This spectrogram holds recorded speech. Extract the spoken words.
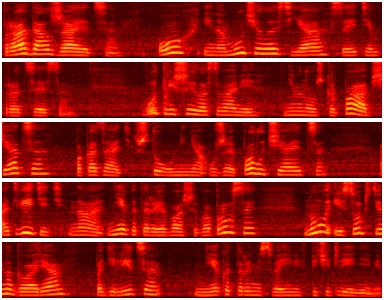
продолжается. Ох, и намучилась я с этим процессом. Вот решила с вами немножко пообщаться, показать, что у меня уже получается, ответить на некоторые ваши вопросы, ну и, собственно говоря, поделиться некоторыми своими впечатлениями.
